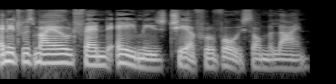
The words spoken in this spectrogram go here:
and it was my old friend Amy's cheerful voice on the line.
